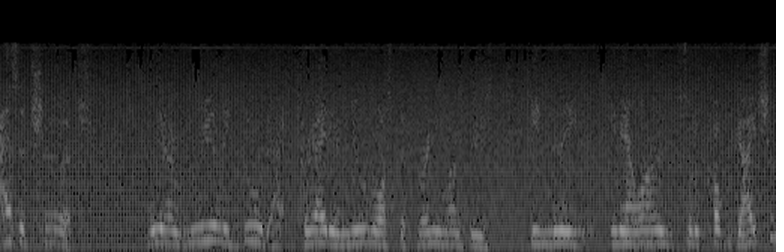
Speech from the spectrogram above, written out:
as a church, we are really good at creating a meal roster for anyone who's in need in our own sort of congregation.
